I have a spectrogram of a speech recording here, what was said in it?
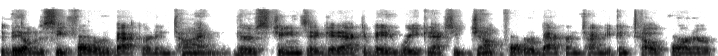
to be able to see forward or backward in time. There's genes that get activated where you can actually jump forward or backward in time. You can teleport or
